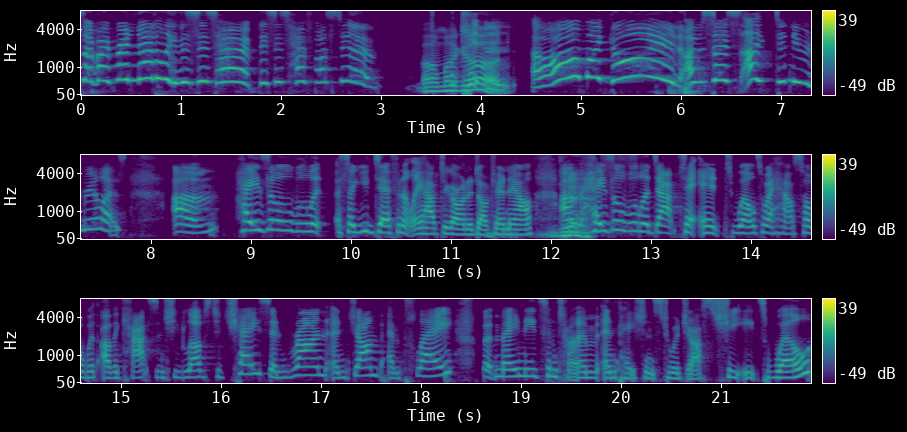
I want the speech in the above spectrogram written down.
So my friend Natalie, this is her. This is her foster oh my god. Oh my god! I'm so I didn't even realize. Um, Hazel will. So you definitely have to go and adopt her now. Um, Yeah. Hazel will adapt to it well to a household with other cats, and she loves to chase and run and jump and play, but may need some time and patience to adjust. She eats well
